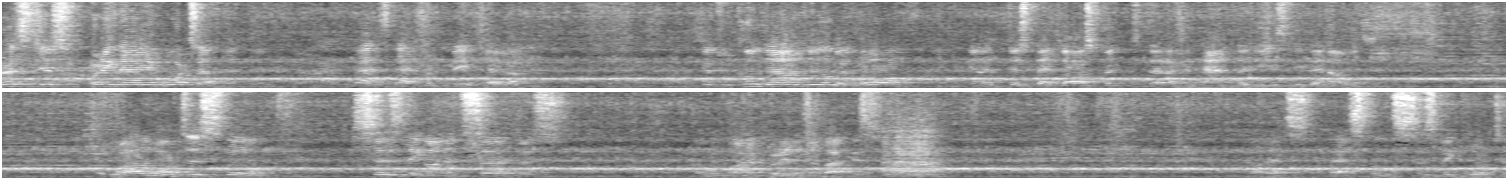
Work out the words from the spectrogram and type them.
Risk just putting that in water. That's, that wouldn't be clever. It would cool down a little bit more, you know, just that last bit that I can handle it easily, then I will. But while water's still sizzling on its surface, I wouldn't want to put it in the bucket. No, that's, that's still sizzling water.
